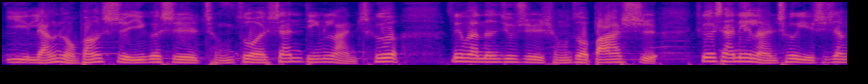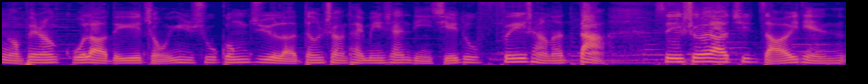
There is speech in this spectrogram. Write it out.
一两种方式，一个是乘坐山顶缆车，另外呢就是乘坐巴士。这个山顶缆车也是香港非常古老的一种运输工具了。登上太平山顶斜度非常的大，所以说要去早一点，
